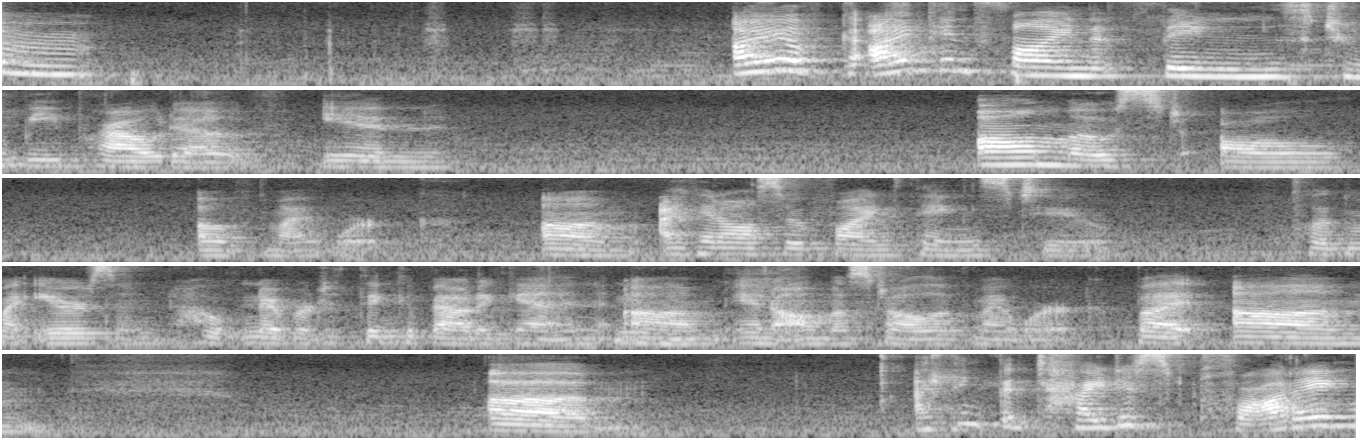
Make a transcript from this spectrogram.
am. I have. I can find things to be proud of in almost all of my work. Um, I can also find things to plug my ears and hope never to think about again um, in almost all of my work. But um, um, I think the tightest plotting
